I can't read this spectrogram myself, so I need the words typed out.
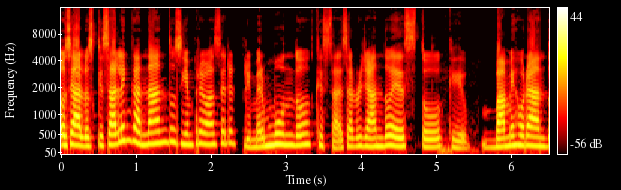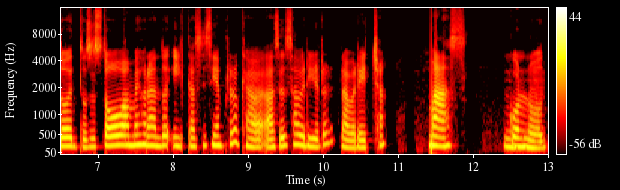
o sea, los que salen ganando siempre va a ser el primer mundo que está desarrollando esto, que va mejorando, entonces todo va mejorando y casi siempre lo que ha- hace es abrir la brecha más con lo Ujú.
